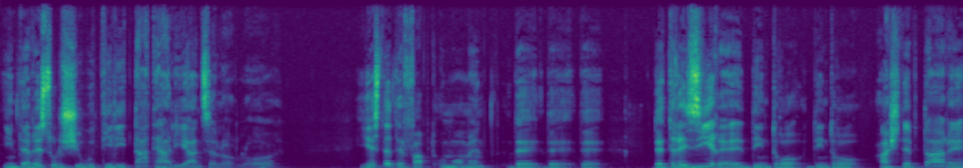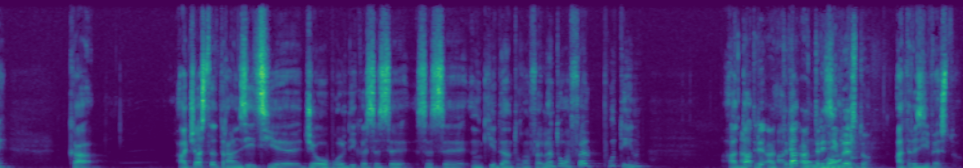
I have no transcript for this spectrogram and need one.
interesul și utilitatea alianțelor lor este de fapt un moment de, de, de, de trezire dintr-o, dintr-o așteptare ca această tranziție geopolitică să se, să se închidă într-un fel. Într-un fel, Putin a dat, a, tre- a, tre- a, dat a trezit gong, vestul. A trezit vestul.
